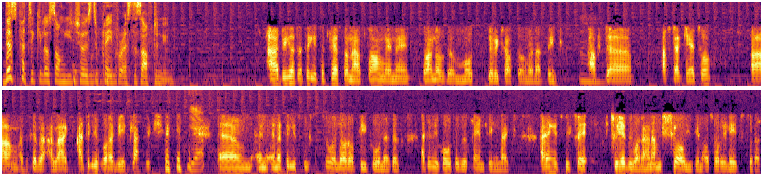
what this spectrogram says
this particular song you chose to play for us this afternoon. Uh, because I think it's a personal song and it's one of the most spiritual songs that I think mm. after after Ghetto. Um, I because I, like, I think it's gonna be a classic. yeah. Um, and and I think it speaks to a lot of people. Like, I think we go through the same thing. Like, I think it speaks to to everyone, and I'm sure you can also relate to that.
